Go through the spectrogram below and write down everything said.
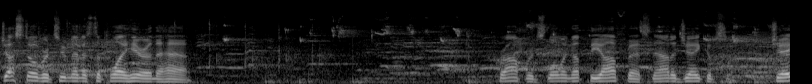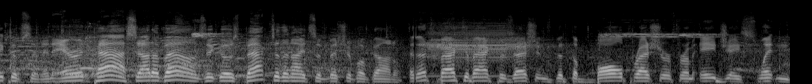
just over two minutes to play here in the half. Crawford slowing up the offense now to Jacobsen. Jacobsen, an errant pass out of bounds. It goes back to the Knights of Bishop O'Connell. And that's back to back possessions that the ball pressure from A.J. Swinton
